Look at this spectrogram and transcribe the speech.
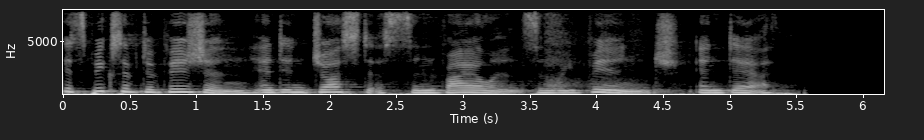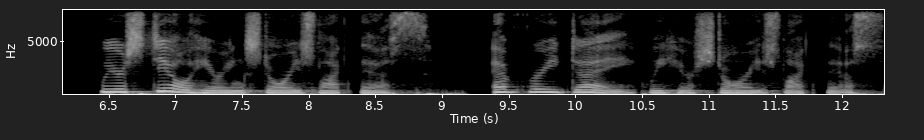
It speaks of division and injustice and violence and revenge and death. We are still hearing stories like this. Every day we hear stories like this.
